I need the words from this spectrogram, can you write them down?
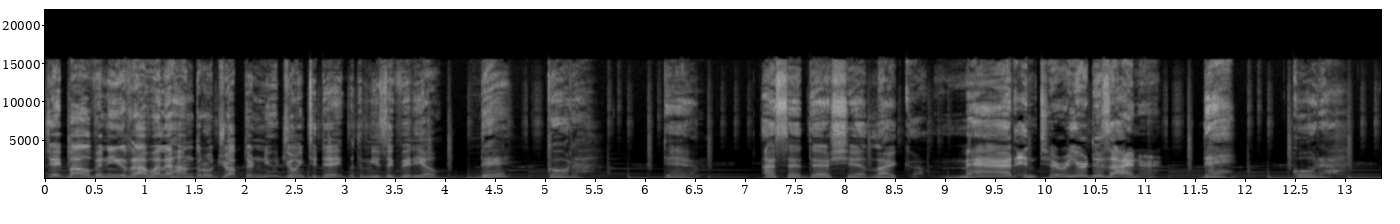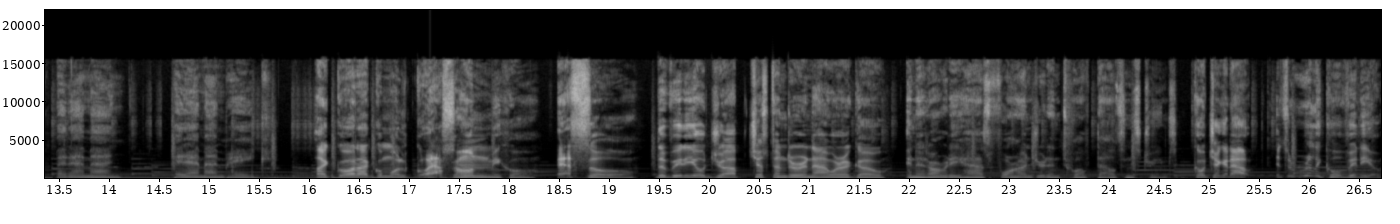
J Balvin and Rauw Alejandro dropped their new joint today with a music video, De Cora. Damn, I said their shit like a mad interior designer. De Cora. Para man, para man break. Like Cora como el corazón, mijo. The video dropped just under an hour ago, and it already has 412,000 streams. Go check it out. It's a really cool video.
